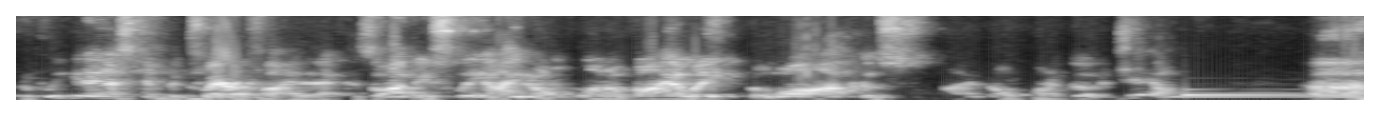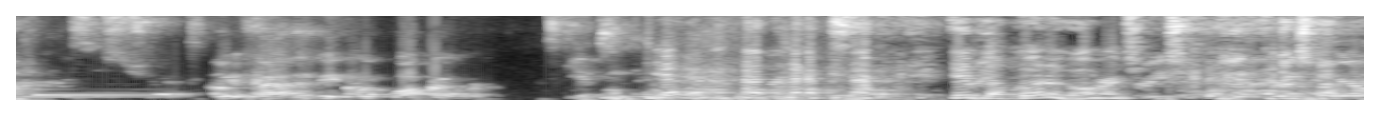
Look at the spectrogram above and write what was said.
but if we could ask him to clarify that, because obviously I don't want to violate the law, because I don't want to go to jail. Uh, This is true. It'd be a okay. fa- it'd be a quick walk over. Yes. Yeah. Did look good in orange. Three square,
